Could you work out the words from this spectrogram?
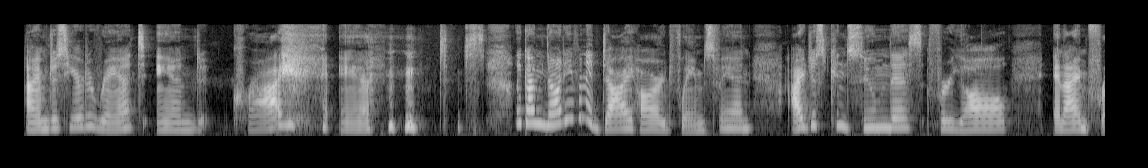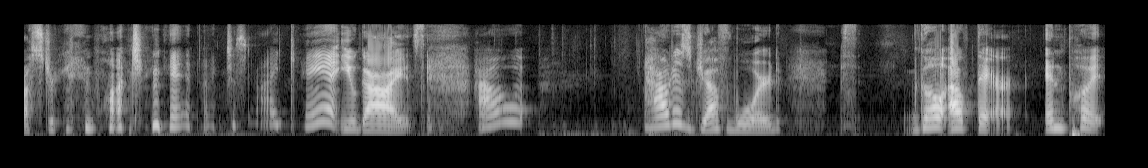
I'm just here to rant and cry and just like I'm not even a die-hard Flames fan. I just consume this for y'all and I'm frustrated watching it. I just I can't, you guys. How how does Geoff Ward th- go out there and put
